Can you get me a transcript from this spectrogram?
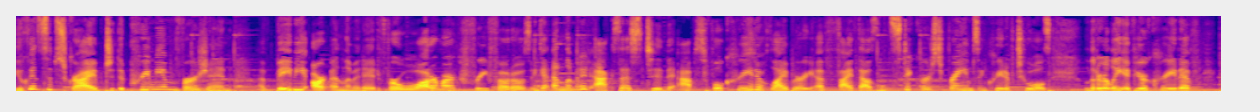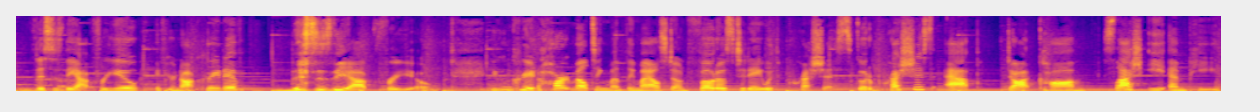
you can subscribe to the premium version of Baby Art Unlimited for watermark free photos and get unlimited access to the app's full creative library of 5,000 stickers, frames, and creative tools. Literally, if you're creative, this is the app for you. If you're not creative, this is the app for you. You can create heart melting monthly milestone photos today with Precious. Go to Precious app com slash EMP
